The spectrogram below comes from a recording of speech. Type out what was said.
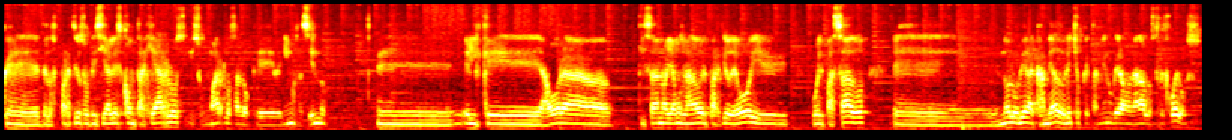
de los partidos oficiales, contagiarlos y sumarlos a lo que venimos haciendo. el que ahora quizá no hayamos ganado el partido de hoy eh, o el pasado, eh, no lo hubiera cambiado el hecho que también hubiéramos ganado los tres juegos.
